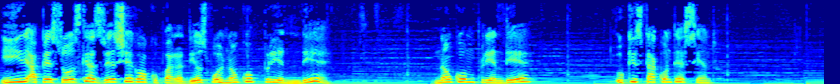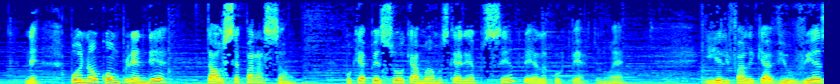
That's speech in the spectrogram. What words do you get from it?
E há pessoas que às vezes chegam a culpar a Deus por não compreender, não compreender o que está acontecendo, né? Por não compreender tal separação. Porque a pessoa que amamos queremos sempre ela por perto, não é? E ele fala que a viuvez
